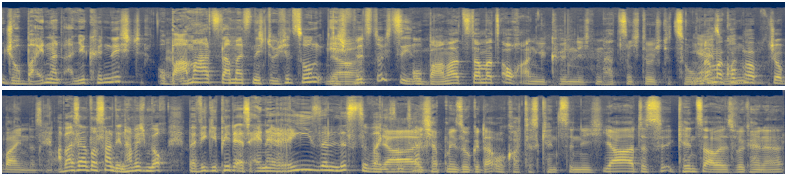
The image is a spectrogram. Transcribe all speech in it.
Joe Biden hat angekündigt, Obama hat es damals nicht durchgezogen, ich Ja. will es durchziehen. Obama hat es damals auch angekündigt und hat es nicht durchgezogen. Ja, Na, es mal gucken, waren- ob Joe Biden das macht. Aber ist ja interessant, den habe ich mir auch bei Wikipedia, ist eine riesen Liste bei diesem Ja, Tag. ich habe mir so gedacht, oh Gott, das kennst du nicht. Ja, das kennst du, aber das will keiner.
